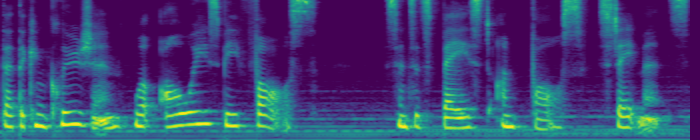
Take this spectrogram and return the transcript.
that the conclusion will always be false since it's based on false statements.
